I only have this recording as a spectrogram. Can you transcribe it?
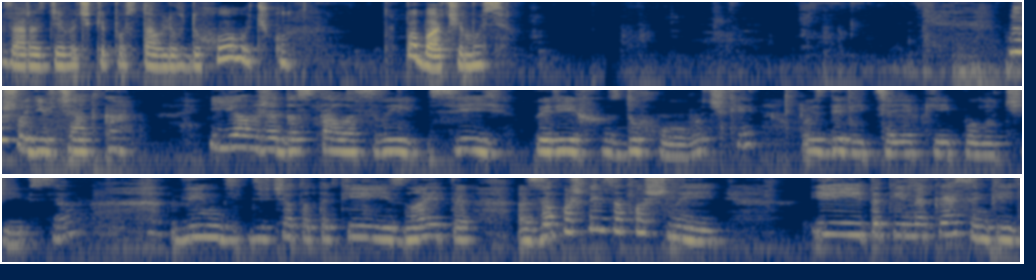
Зараз, дівчатки, поставлю в духовочку. Побачимось. Ну що, дівчатка, я вже достала свій, свій пиріг з духовочки. Ось дивіться, який получився. Він, дівчата, такий, знаєте, запашний-запашний. І такий м'якесенький.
